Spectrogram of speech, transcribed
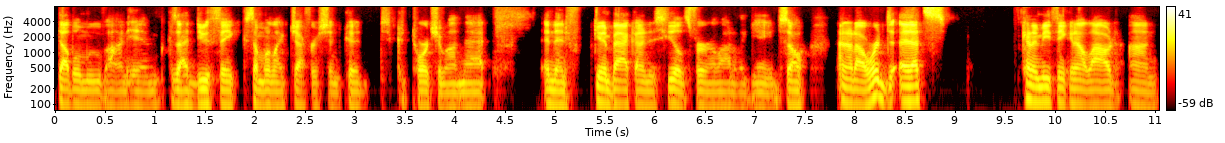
double move on him because I do think someone like Jefferson could could torch him on that, and then get him back on his heels for a lot of the game. So I don't know. We're that's kind of me thinking out loud on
